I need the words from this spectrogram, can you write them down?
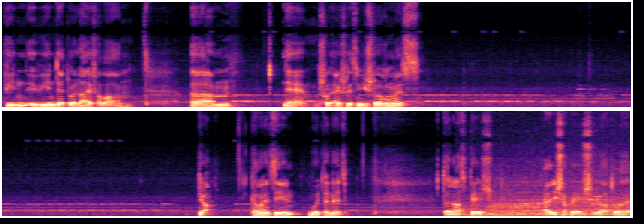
Wie in, wie in Dead or Alive, aber. Ähm. Ne, ich wollte eigentlich wissen, wie die Steuerung ist. Ja, kann man nicht sehen, nicht. Dann hast Pech. Also ich hab Pech, ja toll.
